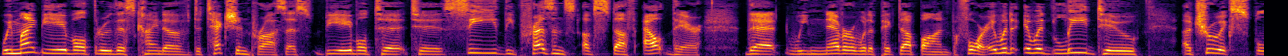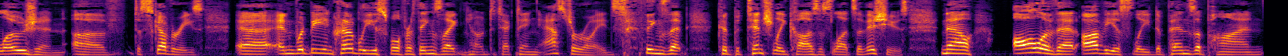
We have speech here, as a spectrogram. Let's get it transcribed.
we might be able through this kind of detection process be able to, to see the presence presence of stuff out there that we never would have picked up on before. It would, it would lead to a true explosion of discoveries, uh, and would be incredibly useful for things like, you know, detecting asteroids, things that could potentially cause us lots of issues. Now, all of that obviously depends upon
